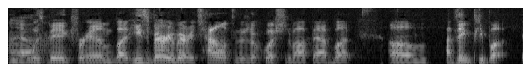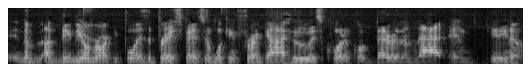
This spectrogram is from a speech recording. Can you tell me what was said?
Yeah. was big for him, but he's very, very talented. There's no question about that. But um, I think people, the, I think the overarching point is that Braves fans are looking for a guy who is quote unquote better than that, and you know.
